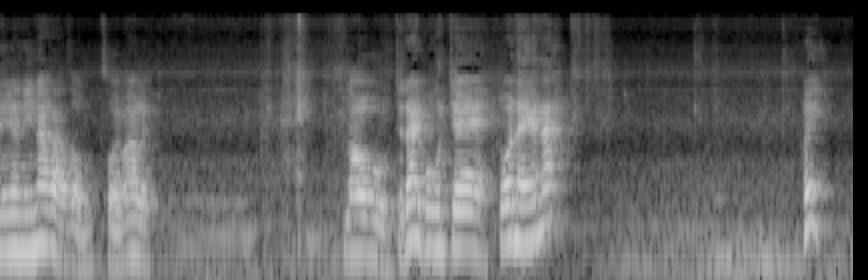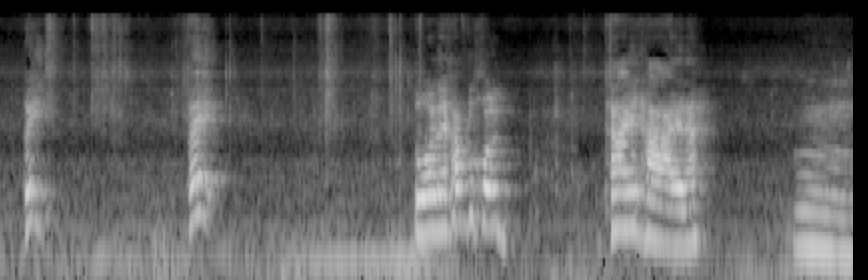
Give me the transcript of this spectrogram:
นี่อันนี้น่าสะสมสวยมากเลย เราจะได้พวงกุญแจตัวไหนกันนะเฮ้ยเฮ้ยเฮ้ย ตัวอะไรครับทุกคนทายทายนะ อืม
